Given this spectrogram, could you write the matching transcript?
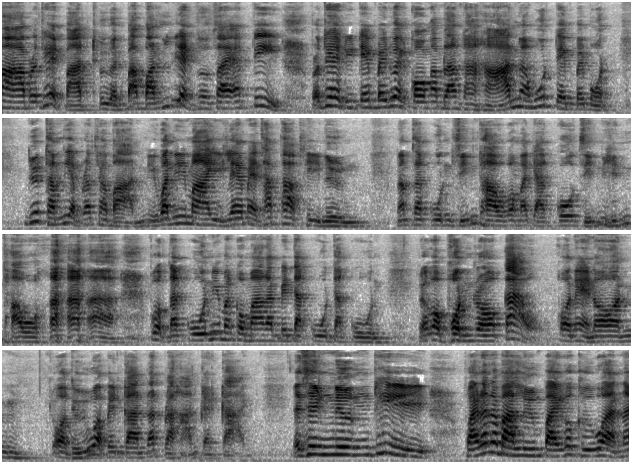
มาประเทศป่าเถื่อนป่าบันเลียนโซซายตี้ประเทศที่เต็มไปด้วยกองกำลังทหารอาวุธเต็มไปหมด ยึดทำเนียบรัฐบาลนี่วันนี้มาอีกแล้วแม่ทัพภาคที่หนึ่งนามสกุลสินเทาก็มาจากโกสินหินเทา พวกตระกูลนี่มันก็มากันเป็นตระกูลตระกูล แล้วก็พลรอเก้าก็แน่นอน ก็ถือว่าเป็นการรัฐประหารไกลๆแต่สิ่งหนึ่งที่ฝ่ายรัฐบาลลืมไปก็คือว่าใน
